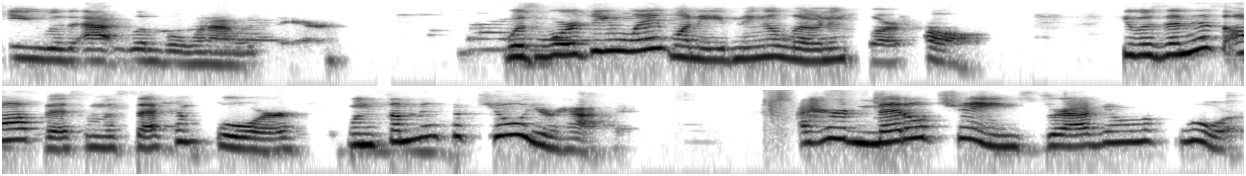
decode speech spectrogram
he was at Glenville when I was there, was working late one evening alone in Clark Hall. He was in his office on the second floor when something peculiar happened. I heard metal chains dragging on the floor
